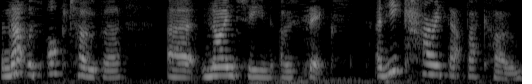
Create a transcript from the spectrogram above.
that was October uh, 1906. And he carried that back home.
